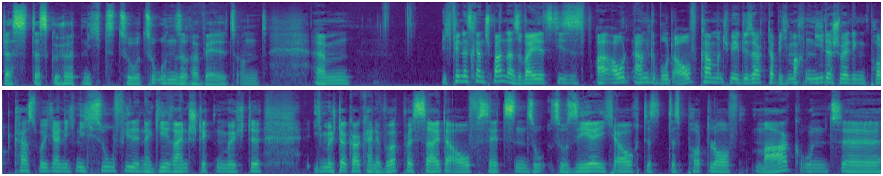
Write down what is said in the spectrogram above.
das, das gehört nicht zu, zu unserer Welt. Und ähm, ich finde das ganz spannend, also weil jetzt dieses Angebot aufkam und ich mir gesagt habe, ich mache einen niederschwelligen Podcast, wo ich eigentlich nicht so viel Energie reinstecken möchte. Ich möchte da gar keine WordPress-Seite aufsetzen, so, so sehr ich auch das, das Podlove mag und äh,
